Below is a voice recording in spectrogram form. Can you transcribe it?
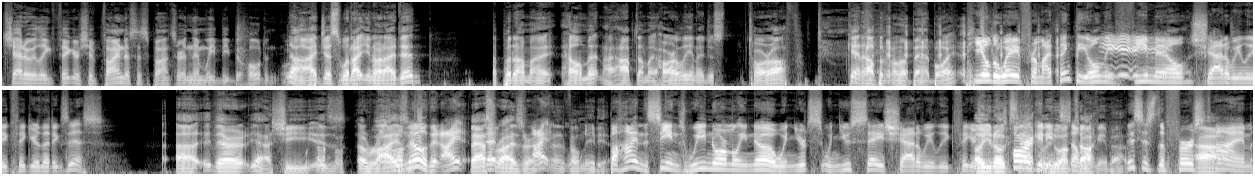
Shadowy League figure should find us a sponsor, and then we'd be beholden. No, I just what I you know what I did? I put on my helmet and I hopped on my Harley and I just tore off. Can't help it if I'm a bad boy. Peeled away from, I think, the only female shadowy league figure that exists. Uh, there, yeah, she is a Well, riser. no, that I fast that riser in I- NFL media. Behind the scenes, we normally know when you're when you say shadowy league figure. Oh, you know exactly who I'm someone. talking about. This is the first Ah, time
